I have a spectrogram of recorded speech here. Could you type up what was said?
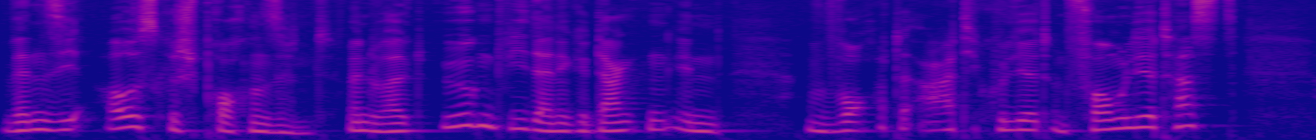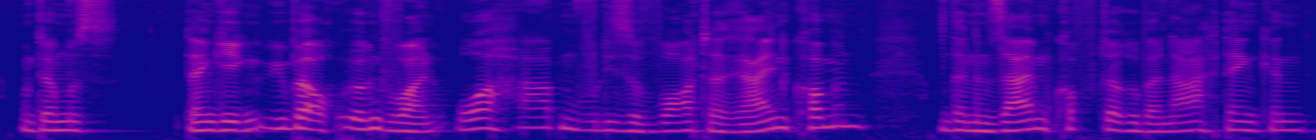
wenn sie ausgesprochen sind. Wenn du halt irgendwie deine Gedanken in Worte artikuliert und formuliert hast und da muss dein Gegenüber auch irgendwo ein Ohr haben, wo diese Worte reinkommen und dann in seinem Kopf darüber nachdenken,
